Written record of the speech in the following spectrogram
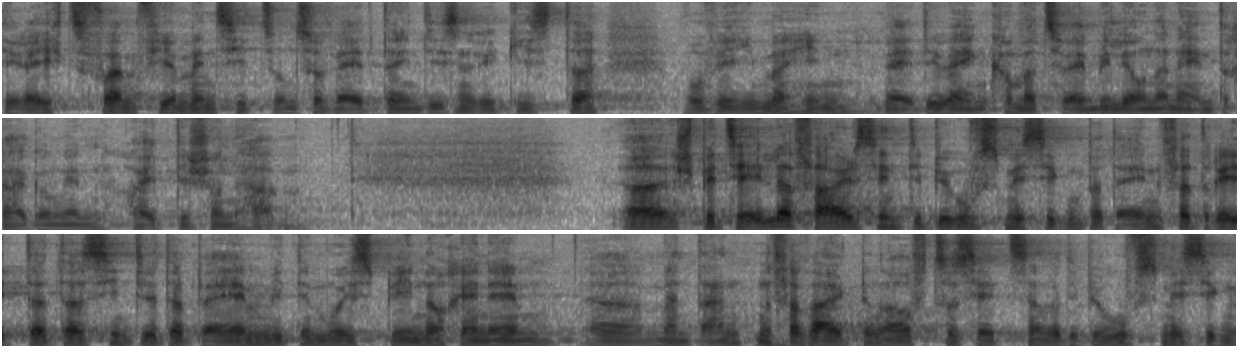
die Rechtsform, Firmensitz und so weiter in diesem Register, wo wir immerhin weit über 1,2 Millionen Eintragungen heute schon haben. Äh, spezieller Fall sind die berufsmäßigen Parteienvertreter. Da sind wir dabei, mit dem USB noch eine äh, Mandantenverwaltung aufzusetzen, aber die berufsmäßigen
